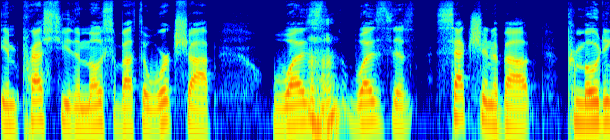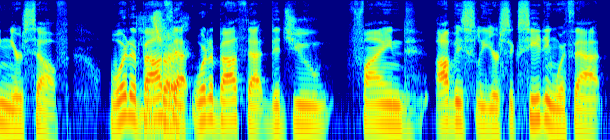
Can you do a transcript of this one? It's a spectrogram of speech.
impressed you the most about the workshop was mm-hmm. was the section about promoting yourself. What about right. that? What about that did you find? Obviously, you're succeeding with that,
